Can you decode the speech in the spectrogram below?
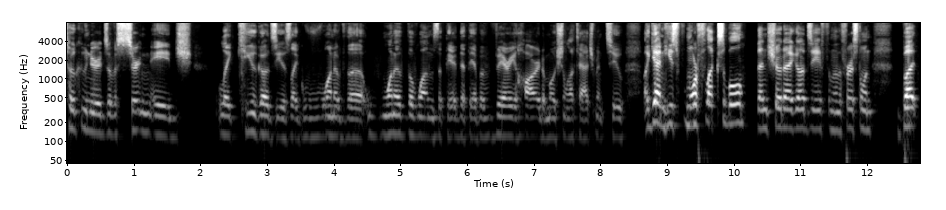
toku nerds of a certain age like Kikugodzi is like one of the one of the ones that they that they have a very hard emotional attachment to. Again, he's more flexible than Shodaigoji from the first one, but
